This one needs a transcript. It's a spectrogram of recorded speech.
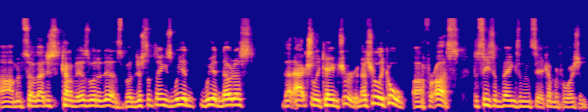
Um, and so that just kind of is what it is. But just the things we had we had noticed that actually came true, and that's really cool uh, for us to see some things and then see it come to fruition.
